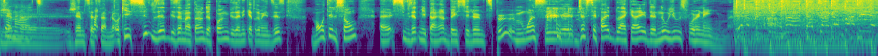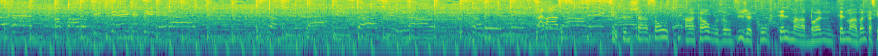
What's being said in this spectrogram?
j'aime euh, j'aime cette femme-là. OK, si vous êtes des amateurs de punk des années 90, montez le son. Euh, si vous êtes mes parents, baissez-le un petit peu. Moi, c'est euh, Justified Black Eye de No Use for a Name. C'est une chanson qui, encore aujourd'hui, je trouve tellement bonne, tellement bonne, parce que,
